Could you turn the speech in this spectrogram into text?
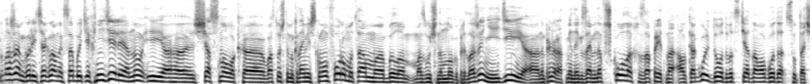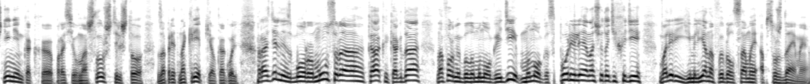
Продолжаем говорить о главных событиях недели. Ну и э, сейчас снова к э, Восточному экономическому форуму. Там э, было озвучено много предложений, идей. А, Например, отмена экзаменов в школах, запрет на алкоголь до 21 года с уточнением, как э, просил наш слушатель, что запрет на крепкий алкоголь. Раздельный сбор мусора, как и когда. На форуме было много идей, много спорили насчет этих идей. Валерий Емельянов выбрал самые обсуждаемые.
